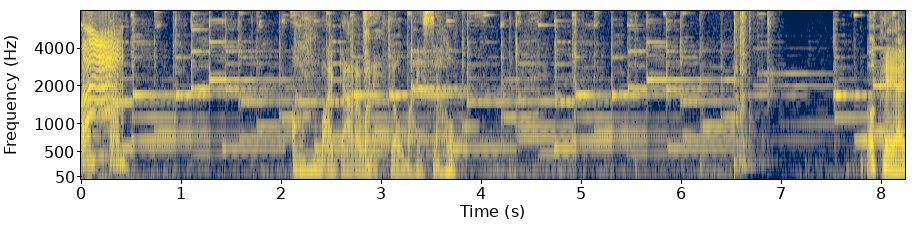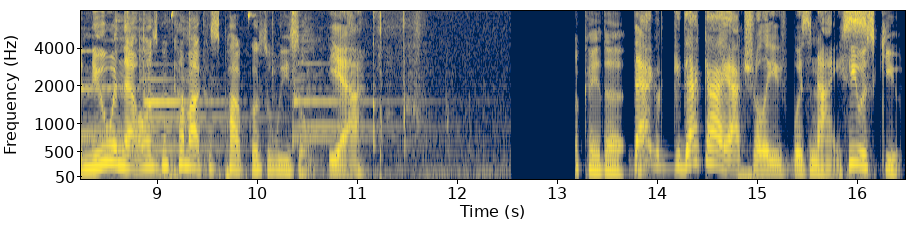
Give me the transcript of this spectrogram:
Ah! Oh my god, I want to kill myself. Okay, I knew when that one was gonna come out because Pop goes to Weasel. Yeah, Okay, the that that guy actually was nice. he was cute.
